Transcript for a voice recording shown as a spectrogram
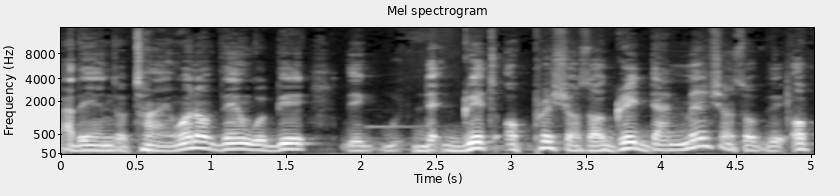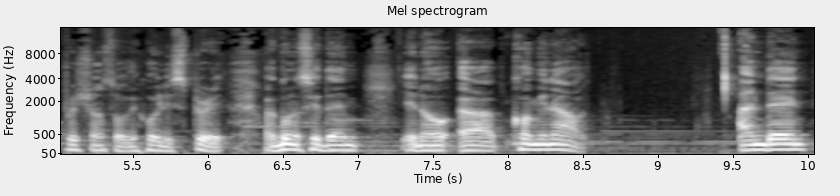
at the end of time. One of them will be the, the great operations or great dimensions of the operations of the holy spirit. We're going to see them you know uh, coming out and then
